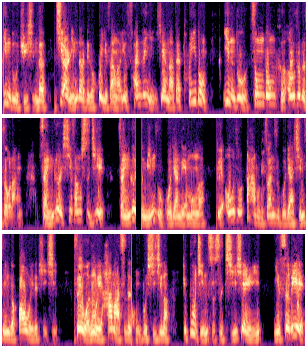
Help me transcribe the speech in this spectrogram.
印度举行的 G 二零的这个会议上呢又穿针引线呢在推动印度、中东和欧洲的走廊，整个西方世界。整个民主国家联盟呢，对欧洲大陆的专制国家形成一个包围的体系。所以，我认为哈马斯的恐怖袭击呢，就不仅只是局限于以色列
